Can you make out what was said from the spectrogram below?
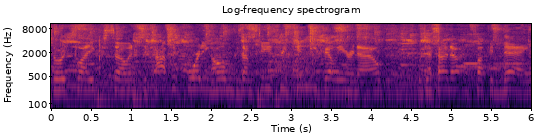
So it's like, so, and it's a Catholic boarding home because I'm stage three kidney failure now, which I found out in fucking May.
